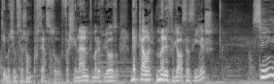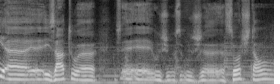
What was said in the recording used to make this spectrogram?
que imagino seja um processo fascinante, maravilhoso, daquelas maravilhosas ilhas? Sim, uh, exato. Uh, os, os, os, Açores estão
